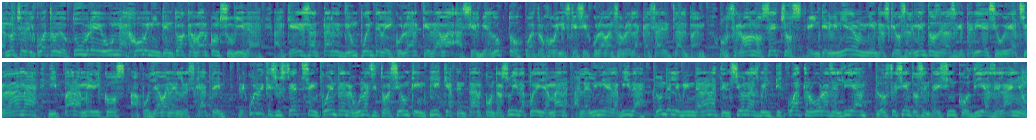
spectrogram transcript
La noche del 4 de octubre, una joven intentó acabar con su vida al querer saltar desde un puente vehicular que daba hacia el viaducto. Cuatro jóvenes que circulaban sobre la calzada de Tlalpan observaron los hechos e intervinieron mientras que los elementos de la Secretaría de Seguridad Ciudadana y paramédicos apoyaban el rescate. Recuerde que si usted se encuentra en alguna situación que implique atentar contra su vida, puede llamar a la línea de la vida, donde le brindarán atención las 24 horas del día, los 365 días del año.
